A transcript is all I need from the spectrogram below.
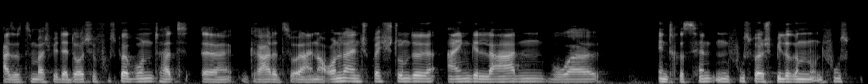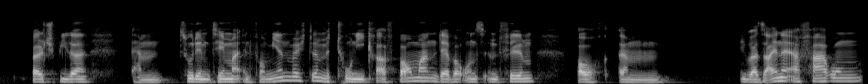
Also zum Beispiel der Deutsche Fußballbund hat äh, gerade zu einer Online-Sprechstunde eingeladen, wo er Interessenten, Fußballspielerinnen und Fußballspieler ähm, zu dem Thema informieren möchte, mit Toni Graf Baumann, der bei uns im Film auch ähm, über seine Erfahrungen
